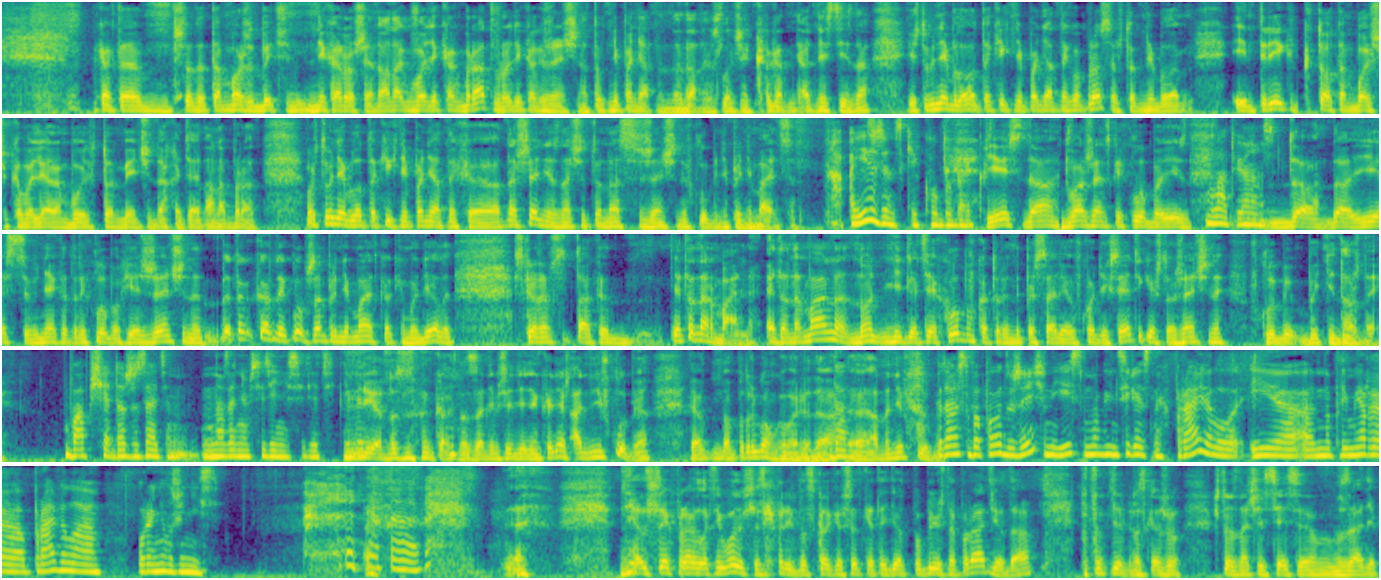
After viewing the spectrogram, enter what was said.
как-то что-то там может быть нехорошее, но она вроде как брат, вроде как женщина. Тут непонятно на данном случае, как отнестись, да. И чтобы не было вот таких непонятных вопросов, чтобы не было интриг, кто там больше кавалером будет, кто меньше, да, хотя она брат. Вот чтобы не было таких непонятных э, отношений, значит, у нас женщины в клубе не принимаются. А есть женские клубы байк? Есть, да. Два женских клуба есть. В Латвии у нас? Да, да. Есть в некоторых клубах есть женщины. Это каждый клуб сам принимает, как ему делать. Скажем так, это нормально. Это нормально, но не для тех клубов, которые написали в кодексе этики, что женщины в клубе быть не должны. Вообще, даже сзади, на заднем сиденье сидеть? Или... Нет, ну как на заднем сиденье, конечно. Она не в клубе. Я по-другому говорю, да. да. Э, она не в клубе. Потому что по поводу женщин есть много интересных правил. И, э, например, правило «уронил, женись». О всех правилах не буду сейчас говорить, поскольку все-таки это идет публично по радио, да. Потом я расскажу, что значит сесть сзади.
